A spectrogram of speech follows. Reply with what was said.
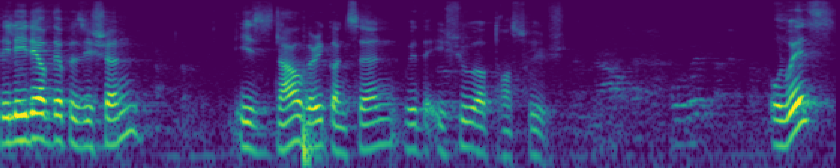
the leader of the opposition is now very concerned with the issue of transfuge. Always?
